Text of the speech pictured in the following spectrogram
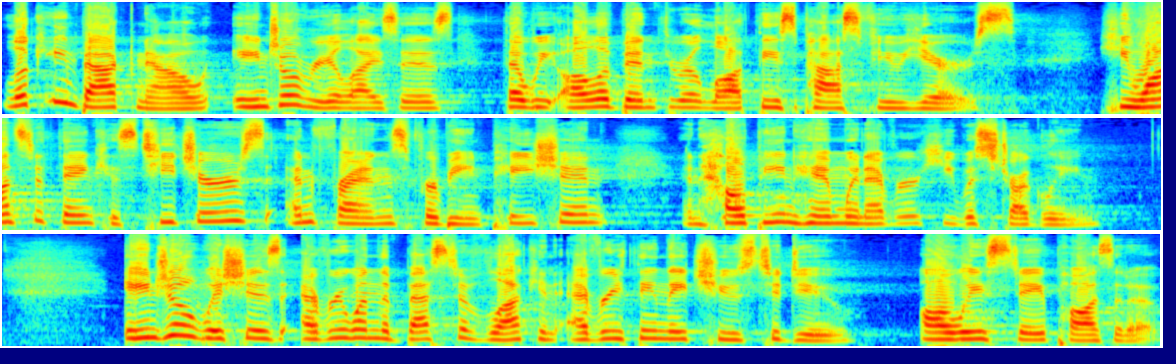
Looking back now, Angel realizes that we all have been through a lot these past few years. He wants to thank his teachers and friends for being patient and helping him whenever he was struggling. Angel wishes everyone the best of luck in everything they choose to do. Always stay positive.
